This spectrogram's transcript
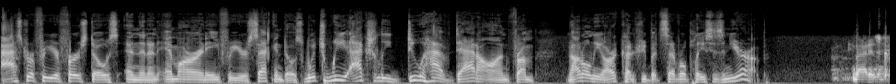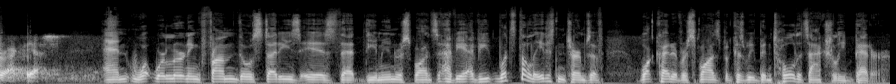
Astra for your first dose and then an mRNA for your second dose, which we actually do have data on from not only our country, but several places in Europe. That is correct, yes. And what we're learning from those studies is that the immune response. Have you? Have you? What's the latest in terms of what kind of response? Because we've been told it's actually better.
